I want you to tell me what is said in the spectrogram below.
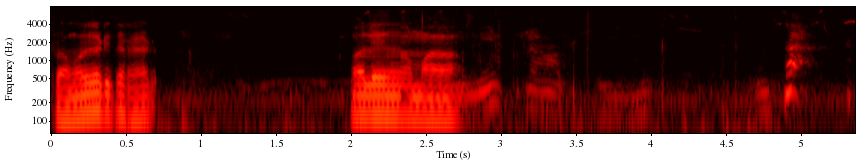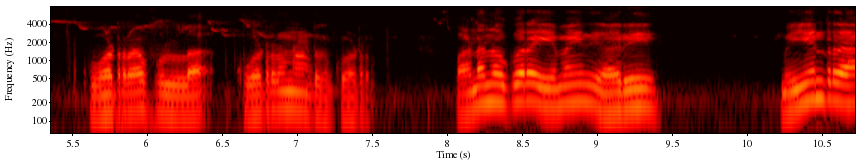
ప్రమోద్ గడికి రాడు. వాళ్ళు మా కోటరా ఫుల్లా? కూటర అని ఉంటుంది కూటర పండన ఒకరా ఏమైంది? హరి మెయ్యండిరా.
